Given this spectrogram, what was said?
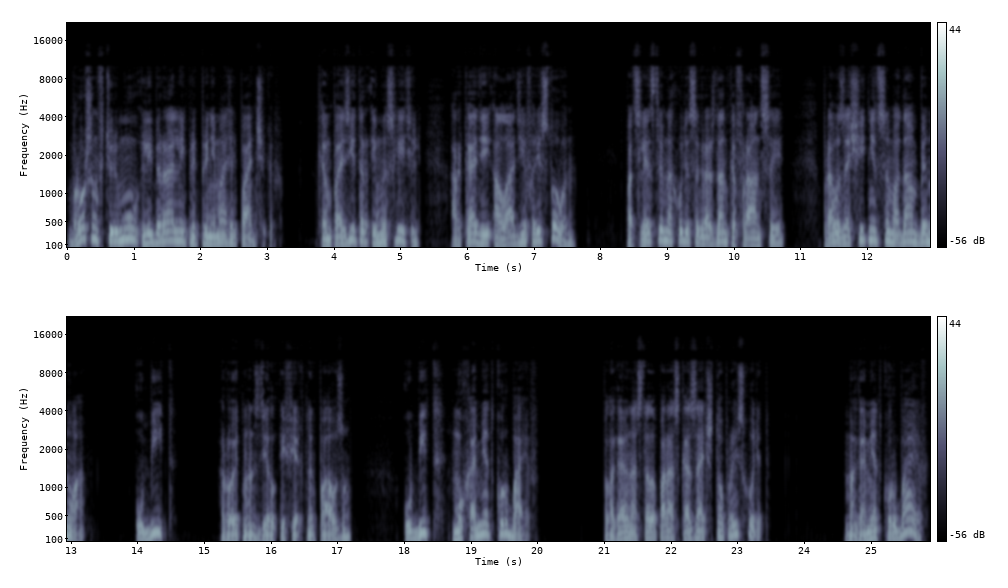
Брошен в тюрьму либеральный предприниматель Панчиков. Композитор и мыслитель Аркадий Аладьев арестован. Под следствием находится гражданка Франции, правозащитница мадам Бенуа. Убит. Ройтман сделал эффектную паузу. Убит Мухаммед Курбаев. Полагаю, настала пора сказать, что происходит. Магомед Курбаев?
